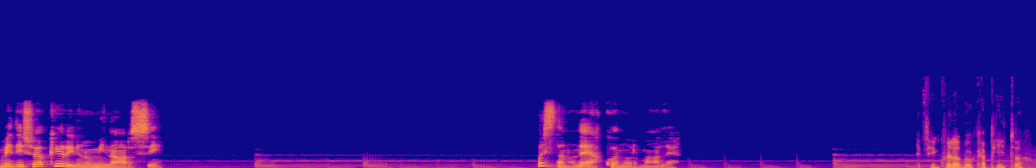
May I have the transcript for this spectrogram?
Vedi i suoi occhi illuminarsi. Questa non è acqua normale. E fin qui l'avevo capito.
